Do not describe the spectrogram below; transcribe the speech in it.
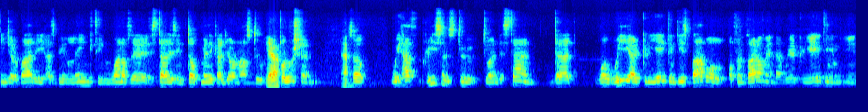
in your body has been linked in one of the studies in top medical journals to yeah. air pollution. Yeah. So we have reasons to, to understand that what we are creating, this bubble of environment that we are creating in,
